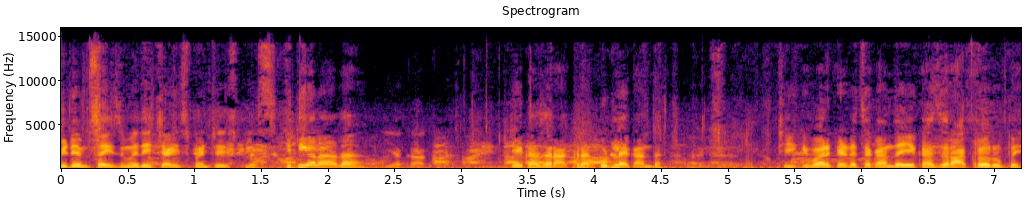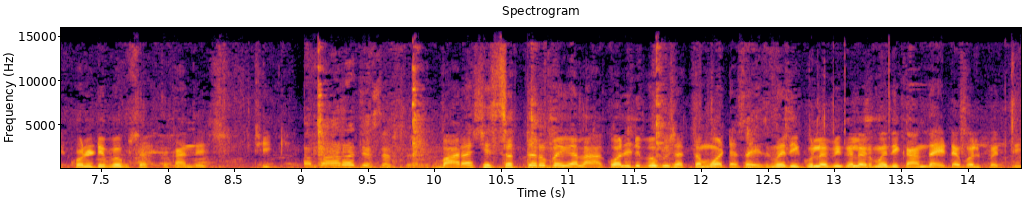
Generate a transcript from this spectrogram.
मीडियम साईजमध्ये चाळीस पंचेचाळीस प्लस किती गेला दादा एक हजार अकरा. कुठला आहे कांदा? ठीक आहे. वरखेड्याचा कांदा एक हजार अकरा रुपये. क्वालिटी बघू शकता कांद्याची. ठीक आहे. बाराचे सत्तर. बाराशे सत्तर रुपये गेला. क्वालिटी बघू शकता. मोठ्या साईजमध्ये गुलाबी कलरमध्ये कांदा आहे डबल पत्ती.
